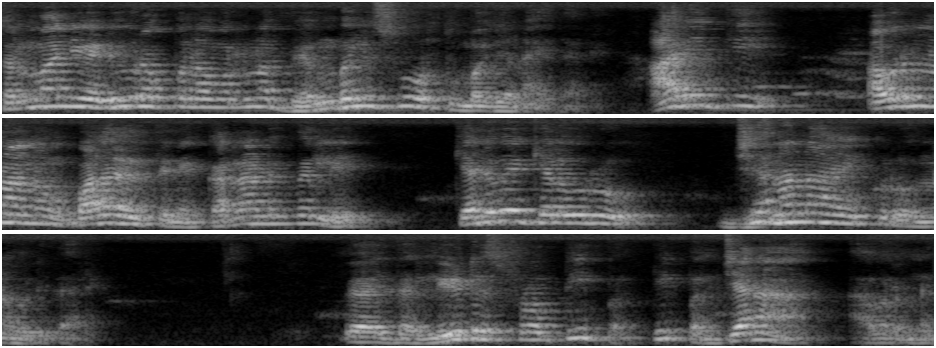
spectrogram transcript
ಸನ್ಮಾನ್ಯ ಯಡಿಯೂರಪ್ಪನವರನ್ನು ಬೆಂಬಲಿಸುವವರು ತುಂಬ ಜನ ಇದ್ದಾರೆ. ಆ ರೀತಿ ಅವರನ್ನು ನಾನು ಭಾಳ ಹೇಳ್ತೇನೆ. ಕರ್ನಾಟಕದಲ್ಲಿ ಕೆಲವೇ ಕೆಲವರು ಜನನಾಯಕರು ಅನ್ನೋರಿದ್ದಾರೆ the leaders from people people, ಜನ ಅವರನ್ನು.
